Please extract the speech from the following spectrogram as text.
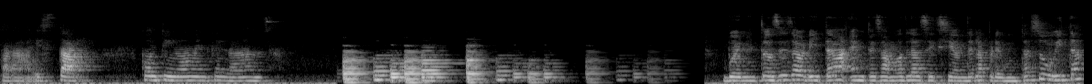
para estar continuamente en la danza. Bueno, entonces ahorita empezamos la sección de la pregunta súbita.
